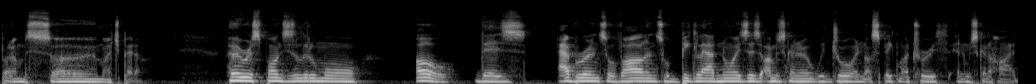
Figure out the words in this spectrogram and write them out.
but i'm so much better. Her response is a little more oh there's aberrance or violence or big loud noises. I'm just going to withdraw and not speak my truth and i'm just going to hide.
